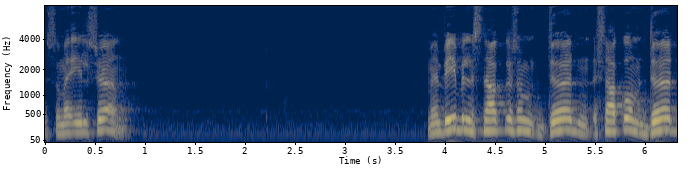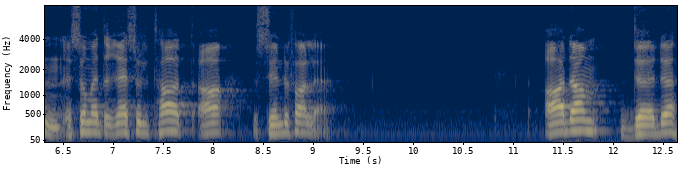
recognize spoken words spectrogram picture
som er ildsjøen. Men Bibelen snakker om, døden, snakker om døden som et resultat av syndefallet. Adam døde.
